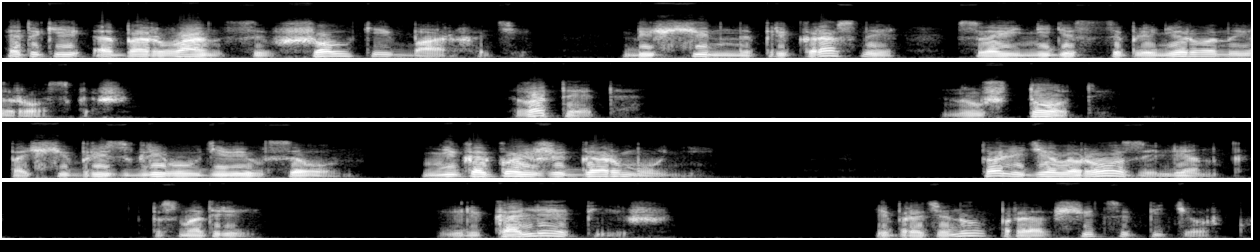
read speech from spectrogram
Этакие оборванцы в шелке и бархате, бесчинно прекрасные в своей недисциплинированной роскоши. Вот это. Ну что ты? Почти брезгливо удивился он. Никакой же гармонии. То ли дело розы, Ленка. Посмотри, великолепишь. И протянул продавщице пятерку.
